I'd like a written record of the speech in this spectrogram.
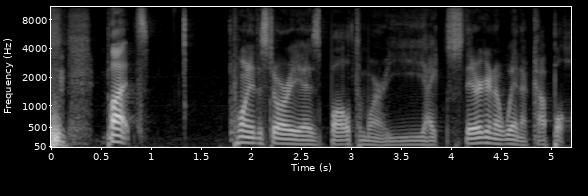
but point of the story is Baltimore. Yikes! They're going to win a couple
